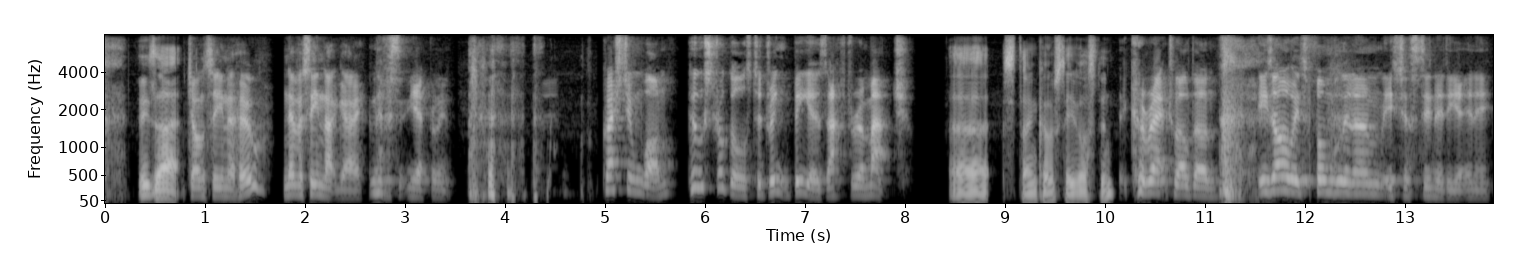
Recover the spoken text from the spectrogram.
who's that? John Cena who? Never seen that guy. Never seen, yeah, brilliant. Question one: Who struggles to drink beers after a match? Uh, Stone Cold Steve Austin. Correct. Well done. He's always fumbling them. He's just an idiot, isn't he?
